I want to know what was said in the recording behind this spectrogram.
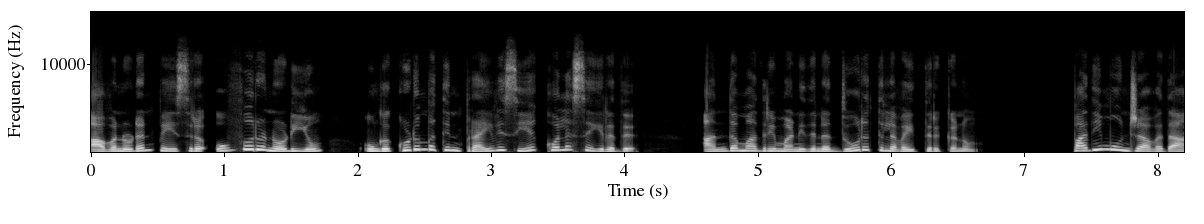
அவனுடன் பேசுற ஒவ்வொரு நொடியும் உங்க குடும்பத்தின் பிரைவசிய கொலை செய்யறது அந்த மாதிரி மனிதனை தூரத்துல வைத்திருக்கணும். பதிமூன்றாவதா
